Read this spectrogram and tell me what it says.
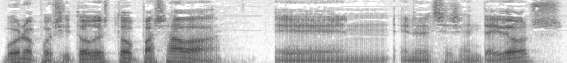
Bueno, pues si todo esto pasaba en, en el 62,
